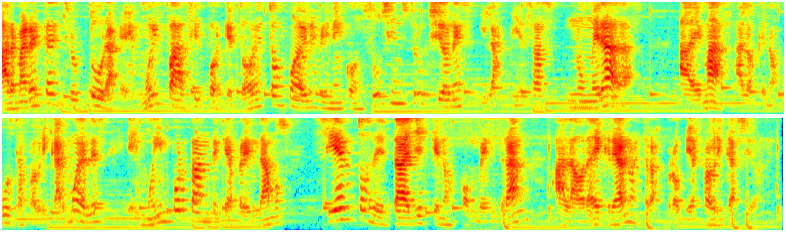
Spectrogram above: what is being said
Armar esta estructura es muy fácil porque todos estos muebles vienen con sus instrucciones y las piezas numeradas. Además, a los que nos gusta fabricar muebles, es muy importante que aprendamos ciertos detalles que nos convendrán a la hora de crear nuestras propias fabricaciones.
